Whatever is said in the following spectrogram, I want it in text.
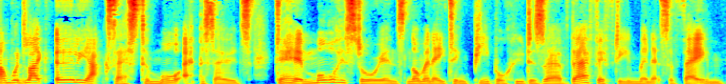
and would like early access to more episodes to hear more historians nominating people who deserve their 15 minutes of fame,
